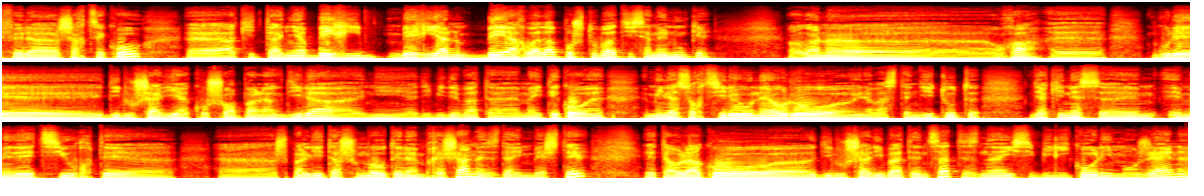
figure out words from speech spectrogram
fera sartzeko, uh, akitania berri, berrian, behar bada postu bat izanen nuke. Ordan, uh, e, gure dilusariak oso apalak dira, ni adibide bat maiteko, eh? mila sortzile une euro irabazten ditut, diakinez emedetzi urte uh, uh, espalditasun bautela enpresan, ez da inbeste, eta holako uh, dilusari bat entzat, ez nahi zibiliko limogen,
